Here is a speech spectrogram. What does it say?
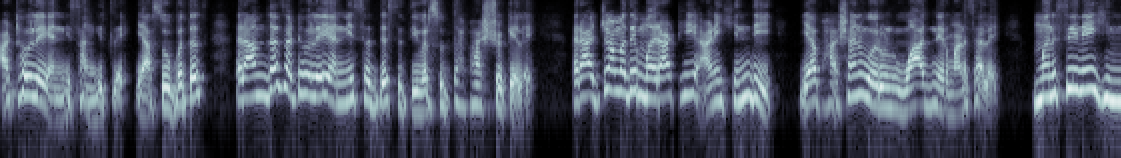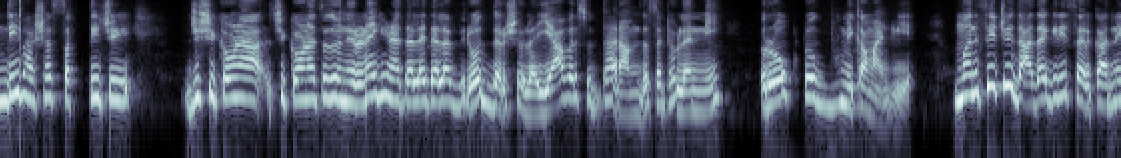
आठवले यांनी सांगितलंय. यासोबतच रामदास आठवले यांनी सद्यस्थितीवर सुद्धा भाष्य केलंय. राज्यामध्ये मराठी आणि हिंदी या भाषांवरून वाद निर्माण झालाय. मनसेने हिंदी भाषा सक्तीची जी शिकवण्या शिकवण्याचा जो निर्णय घेण्यात आलाय त्याला विरोध दर्शवला. यावर सुद्धा रामदास आठवल्यांनी रोकटोक भूमिका मांडली आहे मनसेची दादागिरी सरकारने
